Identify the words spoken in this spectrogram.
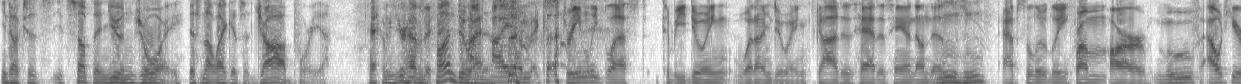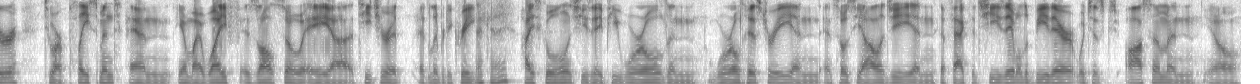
you know, because it's it's something you enjoy. It's not like it's a job for you. I mean, you're having fun doing I, this. I am extremely blessed to be doing what I'm doing. God has had his hand on this Mm-hmm. absolutely from our move out here to our placement. And, you know, my wife is also a uh, teacher at, at Liberty Creek Okay. High School, and she's AP World and World History and, and Sociology. And the fact that she's able to be there, which is awesome. And, you know,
